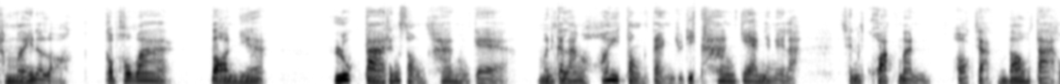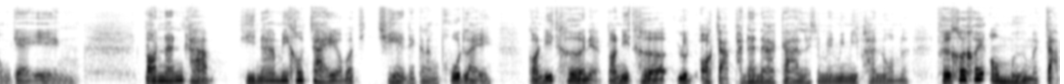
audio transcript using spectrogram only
ทำไมนะหรอ ก็เพราะว่าตอนเนี้ยลูกตาทั้งสองข้างของแก มันกำลังห้อยต่องแต่งอยู่ที่ข้างแก้มยังไงล่ะ ฉันควักมันออกจากเบ้าตาของแกเอง ตอนนั้นครับ ทีน่าไม่เข้าใจว่าเชนเนี่ยกำลังพูดอะไร ก่อนที่เธอเนี่ย ตอนนี้เธอหลุดออกจากพันธนาการแล้วใช่ไหมไม่มีผ้านวมแล้ว เธอค่อยๆเอามือมาจับ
